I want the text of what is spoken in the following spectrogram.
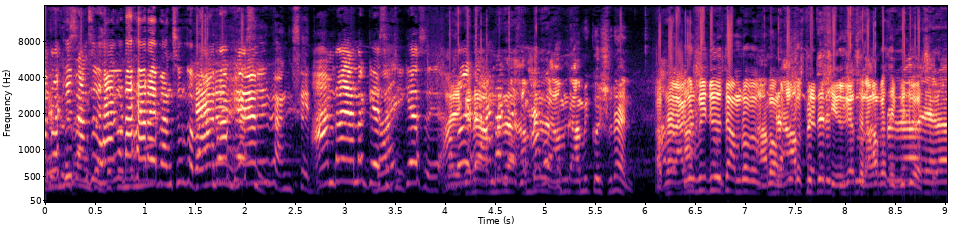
আমরা কি ভাঙছি হ্যাঁ গোটা হ্যাঁ ভাঙছি আমরা গেছি আমরা এনে গেছি ঠিক আছে? আমরা এখানে আমরা আমরা- আমি কই শুনেন? আপনার আগের ভিডিওতে আমরা আপনাদের ঠিক আছে আমার কাছে ভিডিও আছে। এরা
